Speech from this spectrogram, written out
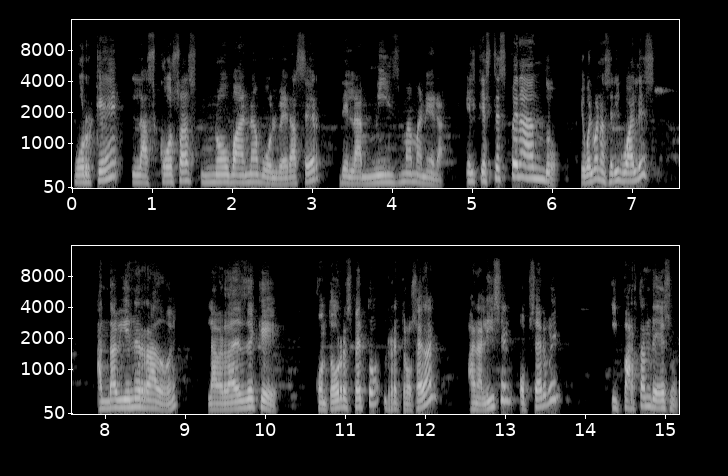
Porque las cosas no van a volver a ser de la misma manera. El que esté esperando que vuelvan a ser iguales, anda bien errado. ¿eh? La verdad es de que, con todo respeto, retrocedan analicen, observen y partan de eso,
